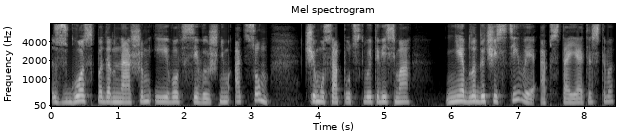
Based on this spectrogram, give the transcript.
с Господом нашим и Его Всевышним Отцом, чему сопутствует весьма неблагочестивые обстоятельства,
